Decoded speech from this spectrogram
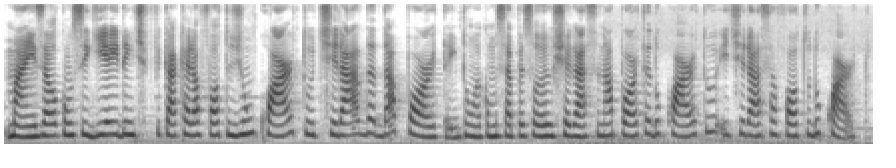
Mas ela conseguia identificar que era foto de um quarto tirada da porta. Então é como se a pessoa chegasse na porta do quarto e tirasse a foto do quarto.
